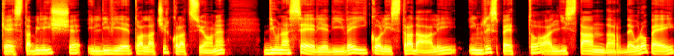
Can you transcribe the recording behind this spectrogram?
che stabilisce il divieto alla circolazione di una serie di veicoli stradali in rispetto agli standard europei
